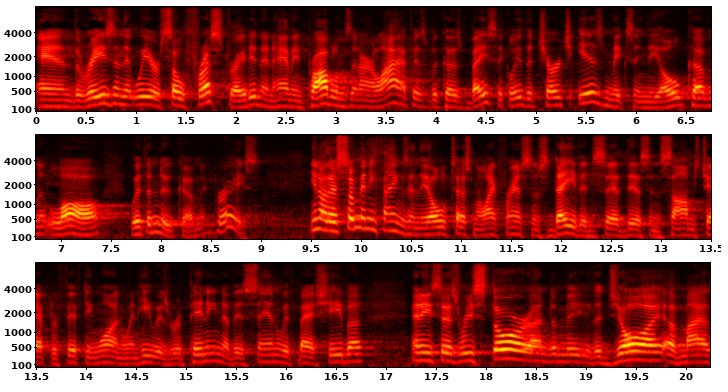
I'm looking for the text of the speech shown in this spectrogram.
And the reason that we are so frustrated and having problems in our life is because basically the church is mixing the old covenant law with the new covenant grace. You know, there's so many things in the Old Testament. Like, for instance, David said this in Psalms chapter 51 when he was repenting of his sin with Bathsheba. And he says, Restore unto me the joy of, my,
